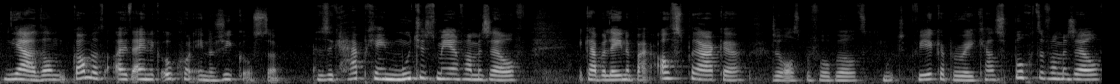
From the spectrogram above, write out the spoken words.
ja, dan kan dat uiteindelijk ook gewoon energie kosten. Dus ik heb geen moedjes meer van mezelf. Ik heb alleen een paar afspraken. Zoals bijvoorbeeld, ik moet vier keer per week gaan sporten van mezelf.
